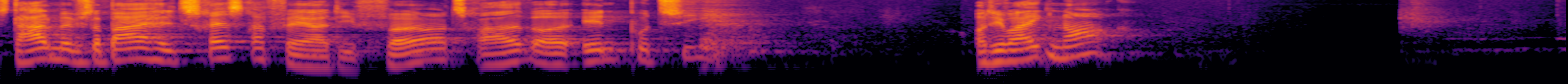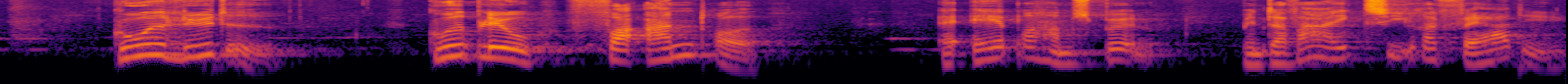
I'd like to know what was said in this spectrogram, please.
Start med, hvis der bare er 50 retfærdige, 40, 30 og end på 10. Og det var ikke nok. Gud lyttede. Gud blev forandret af Abrahams bøn, men der var ikke 10 retfærdige.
